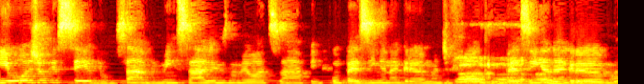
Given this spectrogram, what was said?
e hoje eu recebo, sabe, mensagens no meu WhatsApp com um pezinho na grama, de foto ah, com um pezinho ai, na grama.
